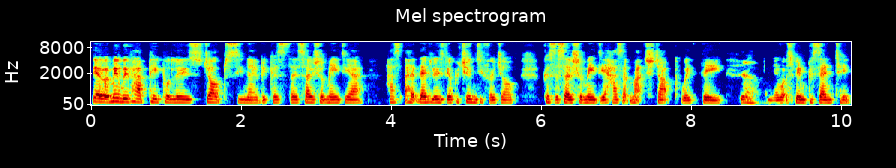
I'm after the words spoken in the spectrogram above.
Yeah, I mean, we've had people lose jobs, you know, because the social media has they've lose the opportunity for a job because the social media hasn't matched up with the yeah. you know what's been presented.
